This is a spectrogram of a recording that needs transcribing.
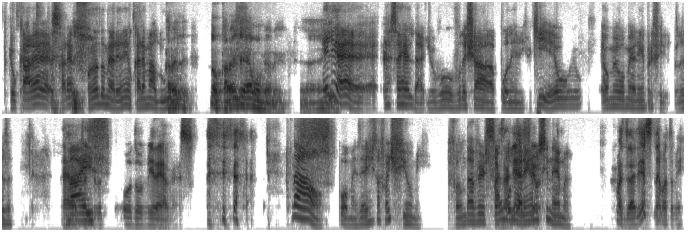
Porque o cara é, o cara é fã do Homem-Aranha, o cara é maluco. Cara, ele... Não, o cara ele é o Homem-Aranha. É ele é, é, essa é a realidade. Eu vou, vou deixar polêmica aqui. Eu, eu, é o meu Homem-Aranha preferido, beleza? É, mas. O do Miranha Verso. não, pô, mas aí a gente tá falando de filme. Falando da versão do é Homem-Aranha é no cinema. Mas ali é cinema também.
